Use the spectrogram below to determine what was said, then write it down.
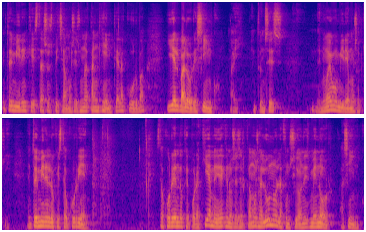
Entonces miren que esta sospechamos es una tangente a la curva y el valor es 5, ahí. Entonces, de nuevo miremos aquí. Entonces miren lo que está ocurriendo. Está ocurriendo que por aquí a medida que nos acercamos al 1 la función es menor a 5.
